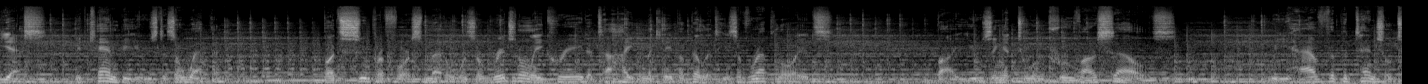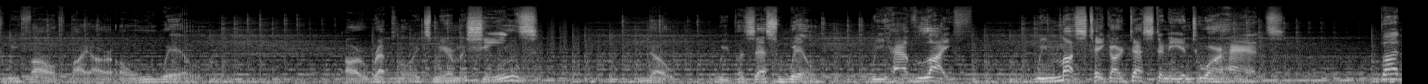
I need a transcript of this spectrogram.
Yes, it can be used as a weapon. But Supraforce Metal was originally created to heighten the capabilities of Reploids. By using it to improve ourselves, we have the potential to evolve by our own will. Are Reploids mere machines? No, we possess will. We have life. We must take our destiny into our hands. But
